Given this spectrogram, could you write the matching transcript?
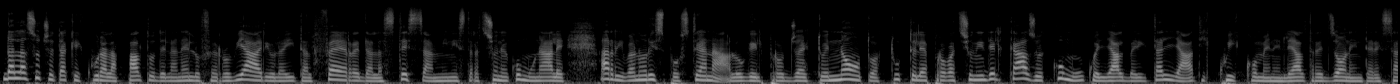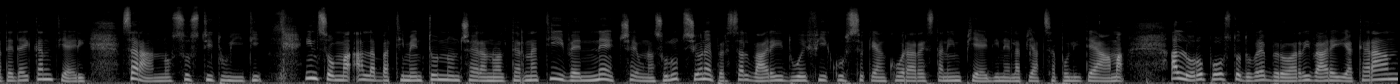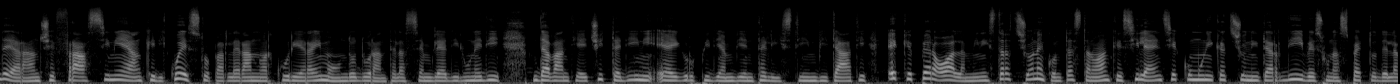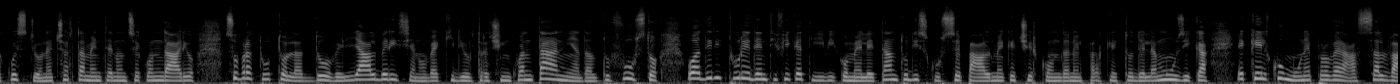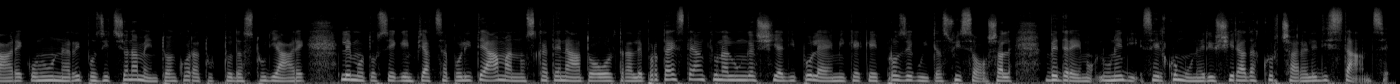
dalla società che cura l'appalto dell'anello ferroviario, la Italfer e dalla stessa amministrazione comunale arrivano risposte analoghe. Il progetto è noto a tutte le approvazioni del caso e comunque gli alberi tagliati, qui come nelle altre zone interessate dai cantieri, saranno sostituiti. Insomma, all'abbattimento non c'erano alternative né c'è una soluzione per salvare i due ficus che ancora restano in piedi nella piazza Politeama. Al loro posto dovrebbero arrivare iacarande, arance e frassini e anche di questo questo parleranno Arcuri e Raimondo durante l'assemblea di lunedì davanti ai cittadini e ai gruppi di ambientalisti invitati e che però all'amministrazione contestano anche silenzi e comunicazioni tardive su un aspetto della questione certamente non secondario, soprattutto laddove gli alberi siano vecchi di oltre 50 anni, ad alto fusto o addirittura identificativi come le tanto discusse palme che circondano il palchetto della musica e che il comune proverà a salvare con un riposizionamento ancora tutto da studiare. Le motoseghe seghe in piazza Politeama hanno scatenato, oltre alle proteste, anche una lunga scia di polemiche che è proseguita sui social. Vedremo lunedì se il comune riuscirà ad accorciare le distanze.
